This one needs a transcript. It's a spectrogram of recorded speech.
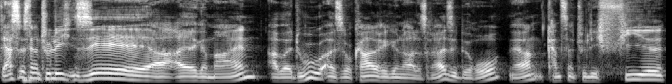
das ist natürlich sehr allgemein, aber du als lokal-regionales Reisebüro ja, kannst natürlich viel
